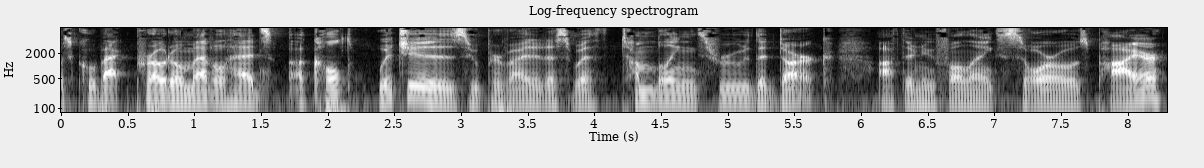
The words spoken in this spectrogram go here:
Was Quebec proto metalheads Occult Witches, who provided us with Tumbling Through the Dark off their new full length Sorrow's Pyre.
